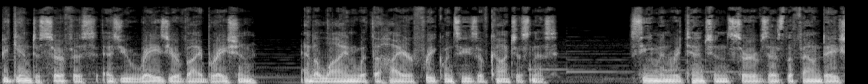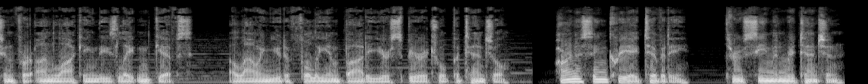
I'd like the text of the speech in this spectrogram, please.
begin to surface as you raise your vibration and align with the higher frequencies of consciousness. Semen retention serves as the foundation for unlocking these latent gifts, allowing you to fully embody your spiritual potential. Harnessing creativity through semen retention.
